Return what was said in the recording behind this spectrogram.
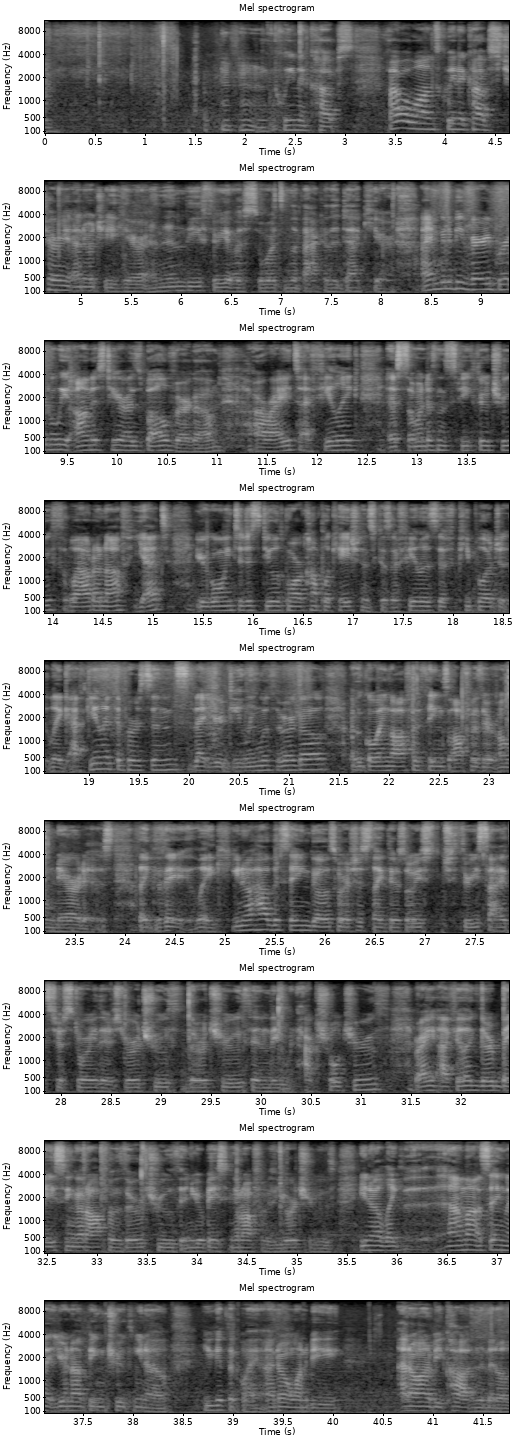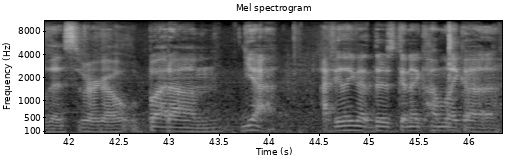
Mm-hmm. Queen of Cups Five of Wands, Queen of Cups, Chariot energy here, and then the Three of Swords in the back of the deck here. I am going to be very brutally honest here as well, Virgo. All right, I feel like if someone doesn't speak their truth loud enough yet, you're going to just deal with more complications because I feel as if people are just like, I feel like the persons that you're dealing with, Virgo, are going off of things off of their own narratives. Like, they, like, you know how the saying goes where it's just like there's always three sides to a story there's your truth, their truth, and the actual truth, right? I feel like they're basing it off of their truth and you're basing it off of your truth. You know, like I'm not saying that you're not being truth, you know, you get the point. I don't want to be I don't want to be caught in the middle of this, Virgo. But um yeah, I feel like that there's gonna come like a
